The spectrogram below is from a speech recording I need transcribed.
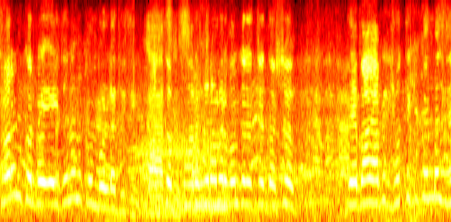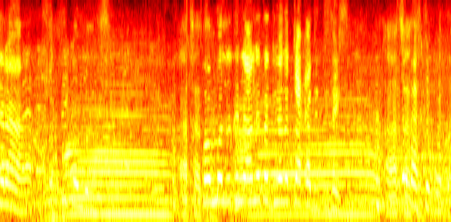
স্মরণ করবে এই জন্য আমি কম্বলটা দিছি। বাস্তব। আচ্ছা। অনেকজন আমার করেছে দর্শক। যে ভাই আপনি সত্যি কি কম্বল না সত্যি কম্বল আচ্ছা আচ্ছা। কম্বল যদি না আনে তো দুই হাজার টাকা দিতে চাইছি। আচ্ছা, বাস্তব কথা।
